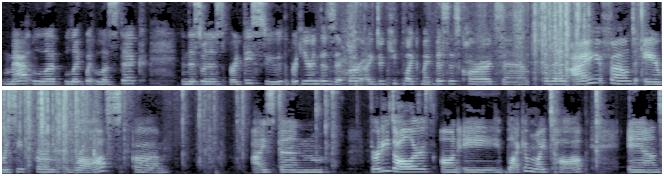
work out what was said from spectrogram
Matte Lip Liquid Lipstick and this one is birthday suit here in the zipper i do keep like my business cards and and then i found a receipt from ross um i spent 30 dollars on a black and white top and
